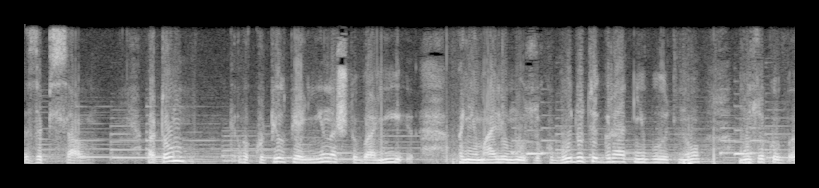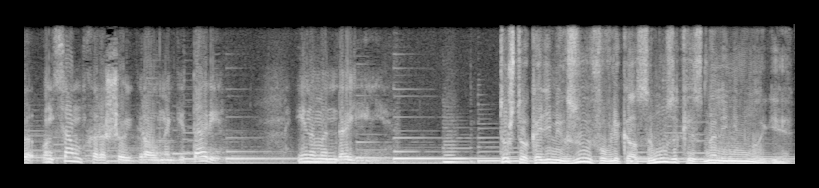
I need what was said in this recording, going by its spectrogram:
записал. Потом купил пианино, чтобы они понимали музыку. Будут играть, не будут, но музыку... э, Он сам хорошо играл на гитаре и на мандолине. То, что академик Зуев увлекался музыкой, знали немногие.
